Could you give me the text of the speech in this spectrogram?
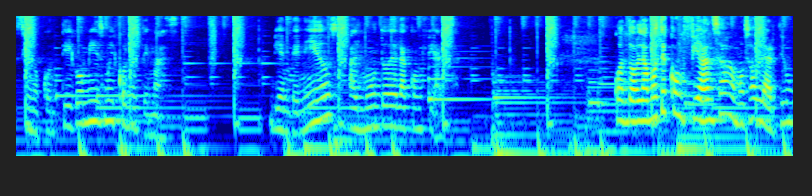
sino contigo mismo y con los demás. Bienvenidos al mundo de la confianza. Cuando hablamos de confianza vamos a hablar de un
